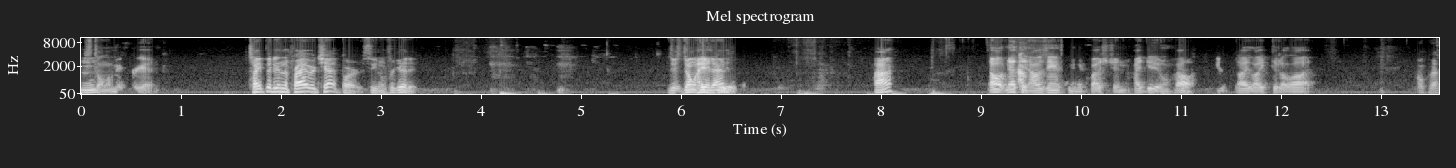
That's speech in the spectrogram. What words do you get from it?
Just Mhm. don't let me forget. Type it in the private chat part so you don't forget it. Just don't I hit end. Huh? Oh, nothing. I was answering a question. I do. I- Oh. I, liked it a lot. Okay.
